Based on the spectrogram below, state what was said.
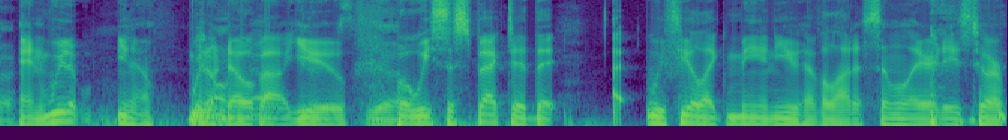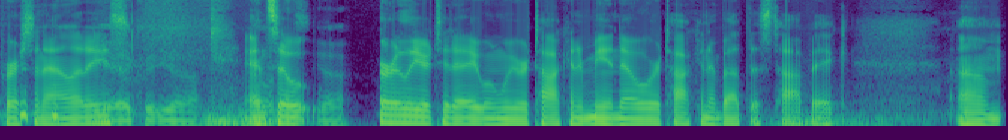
Okay. and we don't you know we, We don't, don't know about you Yeah. but we suspected that uh, we feel like me and you have a lot of similarities to our personalities Yeah, could- yeah. And so- earlier today when we were talking me and Noah were talking about this topic, um,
